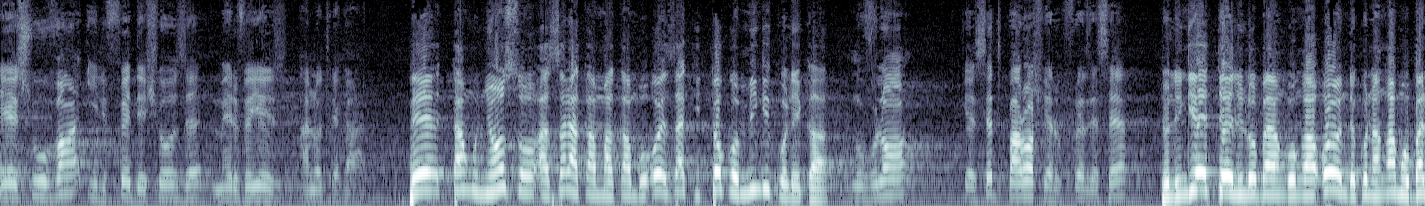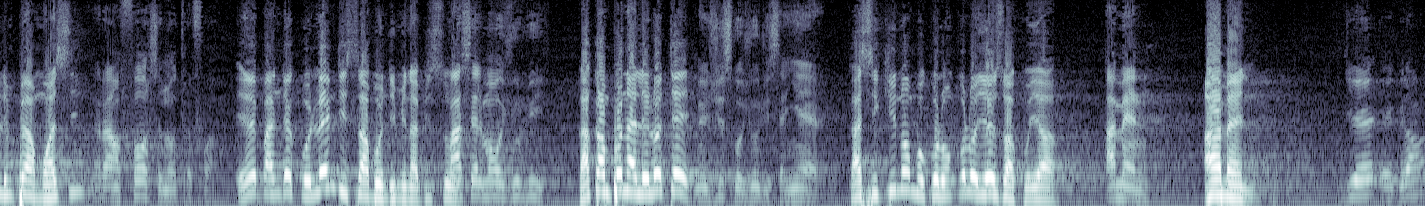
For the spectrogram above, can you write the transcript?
Et souvent, il fait des choses merveilleuses à notre égard. Nous voulons que cette parole, chers frères et sœurs, renforce notre foi. Pas seulement aujourd'hui, mais jusqu'au jour du Seigneur. Amen. amen Dieu est grand.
